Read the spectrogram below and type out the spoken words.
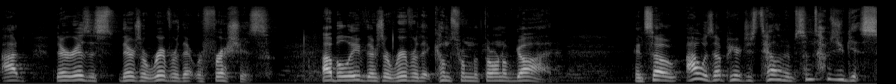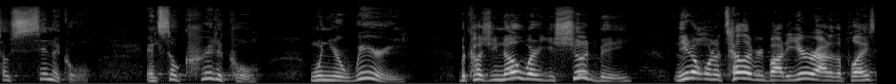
I, there is a, there's a river that refreshes. I believe there's a river that comes from the throne of God. And so I was up here just telling him sometimes you get so cynical and so critical when you're weary because you know where you should be And you don't want to tell everybody you're out of the place,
